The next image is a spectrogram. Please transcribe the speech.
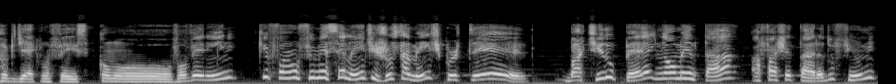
Hugh Jackman fez como Wolverine, que foi um filme excelente justamente por ter batido o pé em aumentar a faixa etária do filme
